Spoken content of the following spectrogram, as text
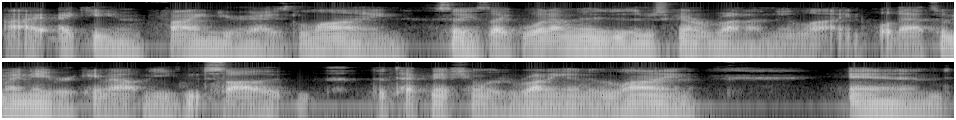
I, I can't even find your guys' line. So he's like, what I'm going to do is I'm just going to run a new line. Well, that's when my neighbor came out and he saw the technician was running a new line. And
